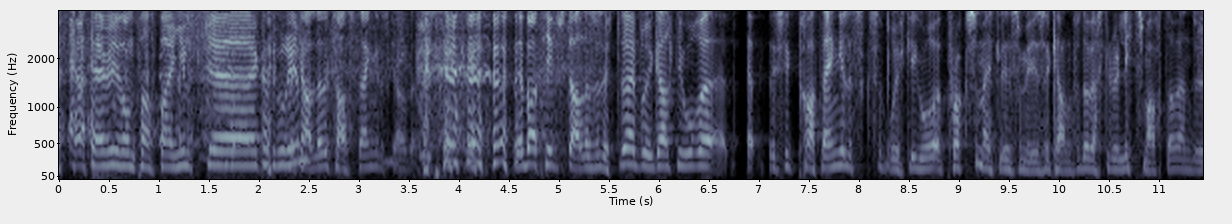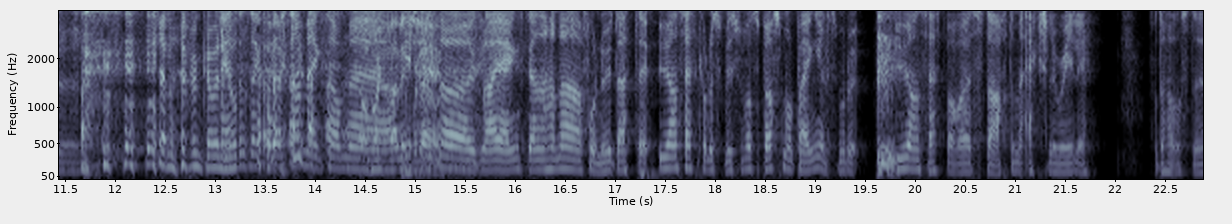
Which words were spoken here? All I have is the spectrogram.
Er vi i sånn Vi tasta-engelsk-kategorien? kaller det tasteengelsk. av Det. det er bare tips til alle som lytter. Jeg bruker alltid ordet Hvis jeg prater engelsk, så bruker jeg ordet 'approximately' så mye som jeg kan, for da virker du litt smartere enn du Kjenner det funka veldig er godt. Jeg synes jeg kompis av meg som er faktisk veldig ikke er så glad i engelsk. Han har funnet ut at eh, uansett hva du, hvis du får et spørsmål på engelsk, så må du uansett bare starte med 'actually really'. For det høres det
